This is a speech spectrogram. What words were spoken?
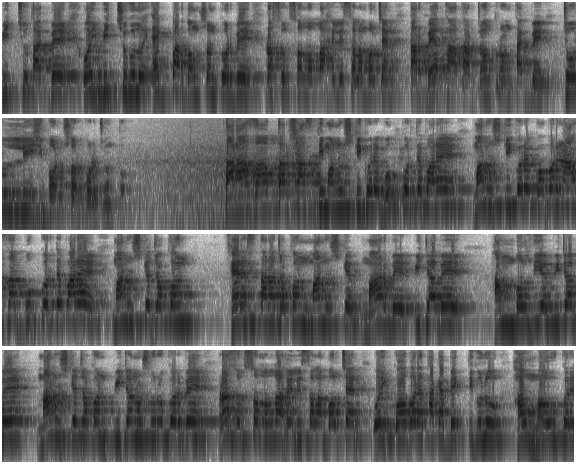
বিচ্ছু থাকবে, ওই বিচ্ছুগুলো একবার দংশন করবে। রসুল সাল্লাহ সাল্লাম বলছেন, তার ব্যথা, তার যন্ত্রণ থাকবে চল্লিশ বৎসর পর্যন্ত। তার আজাব তার শাস্তি মানুষ কি করে ভোগ করতে পারে? মানুষ কি করে কবরের আজাব ভোগ করতে পারে? মানুষকে যখন ফেরেস্তারা যখন মানুষকে মারবে, পিটাবে হাম্বল দিয়ে পিটাবে, মানুষকে যখন পিটানো শুরু করবে, রাসুল সাল্লাম বলছেন, ওই কবরে থাকা ব্যক্তিগুলো হাউ মাউ করে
